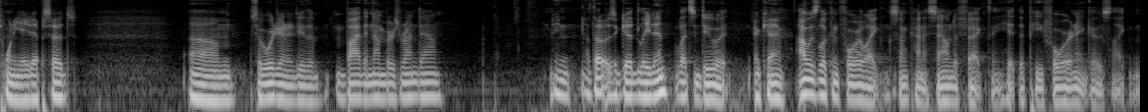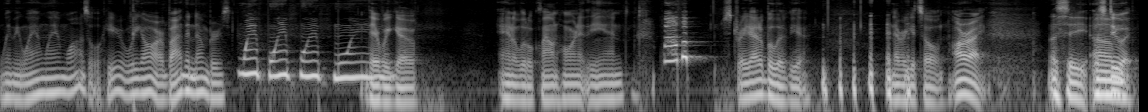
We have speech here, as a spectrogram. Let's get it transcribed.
28 episodes. Um, So we're going to do the by the numbers rundown. I mean, I thought it was a good lead in. Let's do it. Okay. I was looking for like some kind of sound effect. You hit the P4 and it goes like whammy wham wham wazzle. Here we are by the numbers. Wham, wham, wham, wham. There we go. And a little clown horn at the end. Straight out of Bolivia. Never gets old. All right. Let's see. Let's do Um, it.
